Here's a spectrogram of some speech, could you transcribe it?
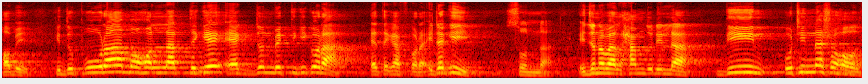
হবে। কিন্তু পুরা মহল্লার থেকে একজন ব্যক্তি কি করা? এতেকাফ করা। এটা কি? সন্না এই জন্য আলহামদুলিল্লাহ, দিন কঠিন না সহজ?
